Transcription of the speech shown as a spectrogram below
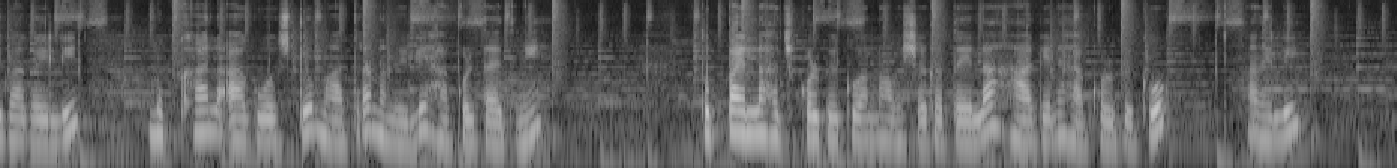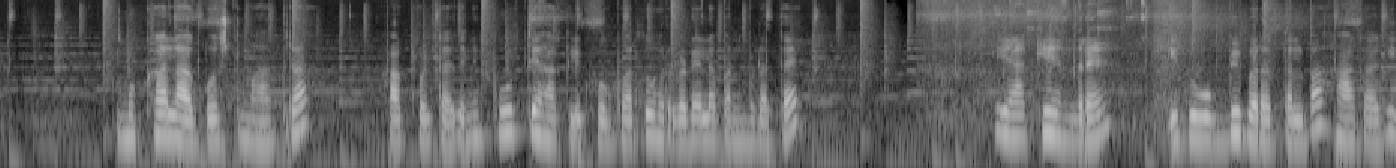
ಇವಾಗ ಇಲ್ಲಿ ಮುಕ್ಕಾಲು ಆಗುವಷ್ಟು ಮಾತ್ರ ನಾನು ಇಲ್ಲಿ ಹಾಕ್ಕೊಳ್ತಾ ಇದ್ದೀನಿ. ತುಪ್ಪ ಎಲ್ಲ ಹಚ್ಕೊಳ್ಬೇಕು ಅನ್ನೋ ಅವಶ್ಯಕತೆ ಇಲ್ಲ ಹಾಗೇ ಹಾಕ್ಕೊಳ್ಬೇಕು ನಾನಿಲ್ಲಿ ಮುಕ್ಕಾಲು ಆಗುವಷ್ಟು ಮಾತ್ರ ಹಾಕ್ಕೊಳ್ತಾ ಇದ್ದೀನಿ. ಪೂರ್ತಿ ಹಾಕ್ಲಿಕ್ಕೆ ಹೋಗಬಾರ್ದು. ಹೊರಗಡೆ ಎಲ್ಲ ಬಂದ್ಬಿಡತ್ತೆ. ಯಾಕೆ ಅಂದರೆ ಇದು ಉಬ್ಬಿ ಬರುತ್ತಲ್ವ? ಹಾಗಾಗಿ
